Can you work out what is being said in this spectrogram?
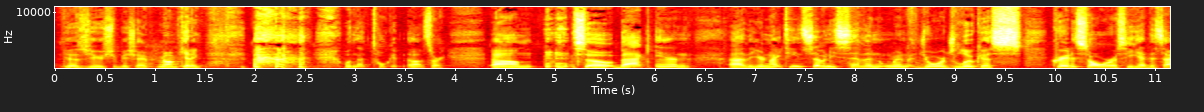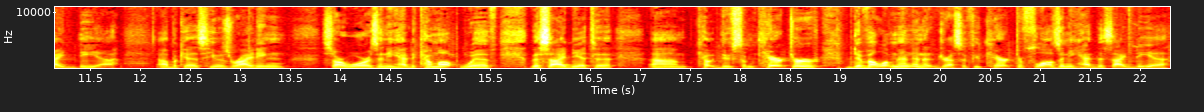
Because you should be ashamed. No, I'm kidding. Wasn't that Tolkien? Oh, sorry. Um, so back in uh, the year 1977, when George Lucas created Star Wars, he had this idea uh, because he was writing Star Wars and he had to come up with this idea to um, do some character development and address a few character flaws. And he had this idea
